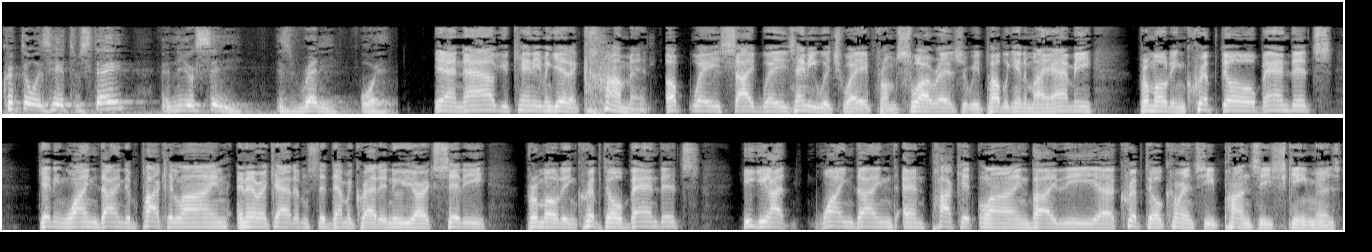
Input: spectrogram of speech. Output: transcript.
Crypto is here to stay, and New York City is ready for it. Yeah, now you can't even get a comment, upways, sideways, any which way, from Suarez, a Republican in Miami, promoting crypto bandits, getting wine dined in pocket line, and Eric Adams, the Democrat in New York City, promoting crypto bandits. He got wine dined and pocket lined by the uh, cryptocurrency Ponzi schemers.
